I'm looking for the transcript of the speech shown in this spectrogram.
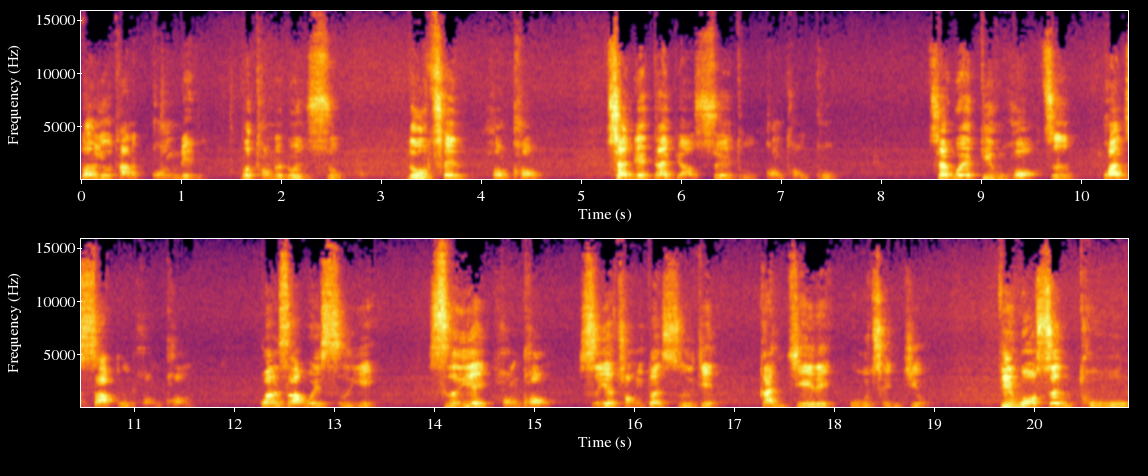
都有它的功能，不同的论述。如辰逢空。辰也代表水土共同库，辰为丁火之官煞库红空，官煞为事业，事业红空，事业冲一段时间，感觉的无成就。丁火生土，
